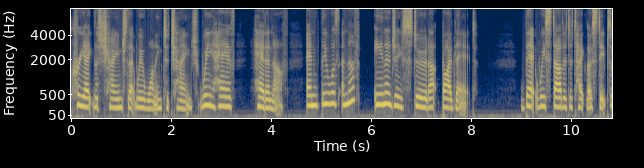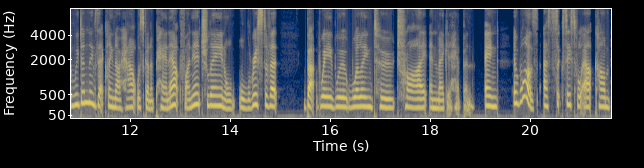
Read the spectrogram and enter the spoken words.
create this change that we're wanting to change. We have had enough. And there was enough energy stirred up by that that we started to take those steps. And we didn't exactly know how it was going to pan out financially and all, all the rest of it, but we were willing to try and make it happen. And it was a successful outcome.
